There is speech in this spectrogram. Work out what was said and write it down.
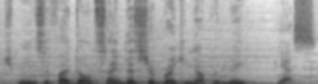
Which means if I don't sign this, you're breaking up with me? Yes.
